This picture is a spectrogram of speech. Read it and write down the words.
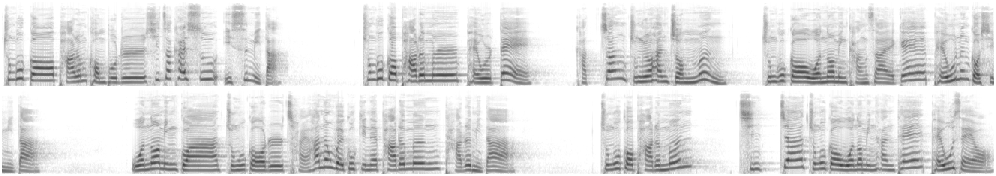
중국어 발음 공부를 시작할 수 있습니다. 중국어 발음을 배울 때 가장 중요한 점은 중국어 원어민 강사에게 배우는 것입니다. 원어민과 중국어를 잘하는 외국인의 발음은 다릅니다. 중국어 발음은 진짜 중국어 원어민한테 배우세요.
